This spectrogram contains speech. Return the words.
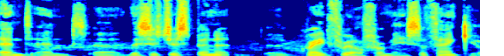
and and uh, this has just been a, a, great thrill for me. So thank you.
